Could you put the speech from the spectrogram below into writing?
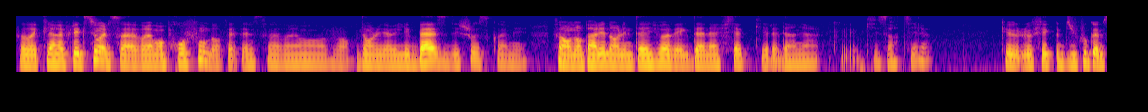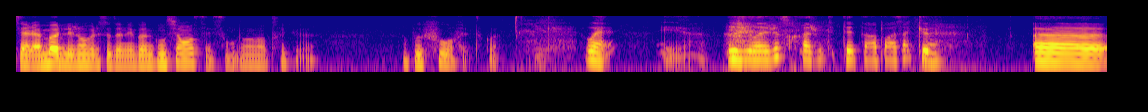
faudrait que la réflexion elle soit vraiment profonde en fait, elle soit vraiment genre, dans les, bases des choses quoi. Mais enfin, on en parlait dans l'interview avec Dana Fiac qui est la dernière qui est sortie là, que le fait que du coup comme c'est à la mode, les gens veulent se donner bonne conscience et sont dans un truc euh, un peu faux en fait quoi. Ouais. Et, euh, et je voudrais juste rajouter peut-être par rapport à ça que euh,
